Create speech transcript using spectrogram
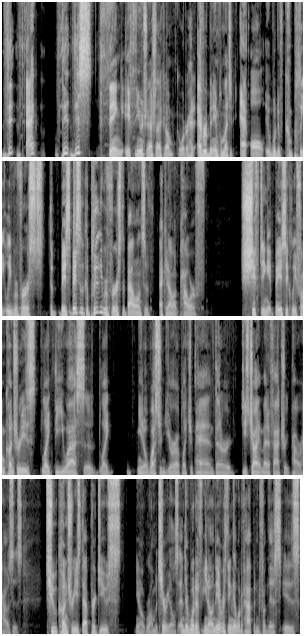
this thing. If the International Economic Order had ever been implemented at all, it would have completely reversed the basically completely reversed the balance of economic power, shifting it basically from countries like the U.S., uh, like you know Western Europe, like Japan, that are these giant manufacturing powerhouses to countries that produce you know raw materials and there would have you know and the other thing that would have happened from this is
